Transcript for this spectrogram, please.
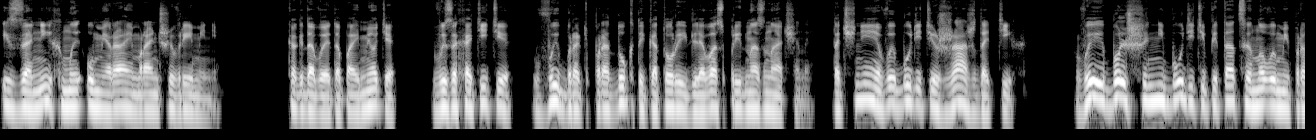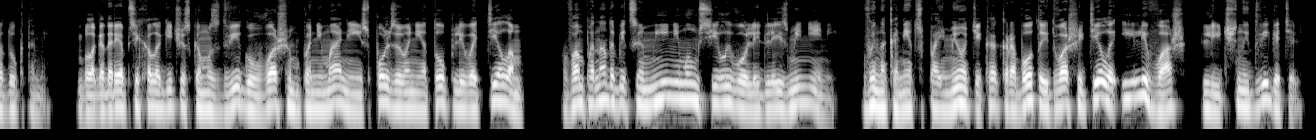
из-за них мы умираем раньше времени. Когда вы это поймете, вы захотите выбрать продукты, которые для вас предназначены. Точнее, вы будете жаждать их. Вы больше не будете питаться новыми продуктами. Благодаря психологическому сдвигу в вашем понимании использования топлива телом вам понадобится минимум силы воли для изменений. Вы, наконец, поймете, как работает ваше тело или ваш личный двигатель.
